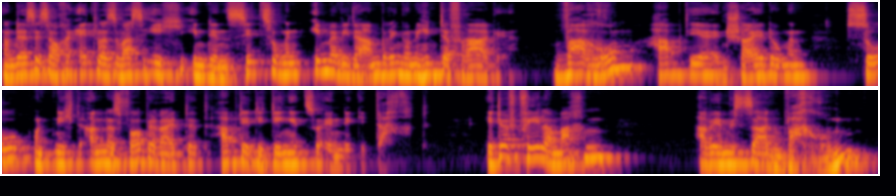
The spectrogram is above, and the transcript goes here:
Und das ist auch etwas, was ich in den Sitzungen immer wieder anbringe und hinterfrage. Warum habt ihr Entscheidungen so und nicht anders vorbereitet? Habt ihr die Dinge zu Ende gedacht? Ihr dürft Fehler machen, aber ihr müsst sagen, warum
